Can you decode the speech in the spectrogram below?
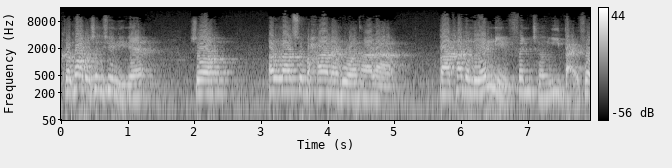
可靠的圣训里面说。安拉苏巴哈纳胡瓦塔拉把他的怜悯分成一百份，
